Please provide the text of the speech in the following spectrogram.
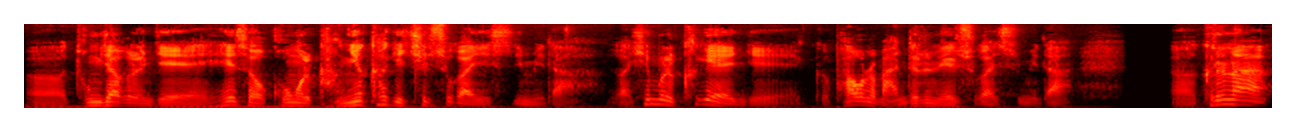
어, 동작을 이제 해서 공을 강력하게 칠 수가 있습니다. 그러니까 힘을 크게 이제 그 파워를 만들어낼 수가 있습니다. 어, 그러나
